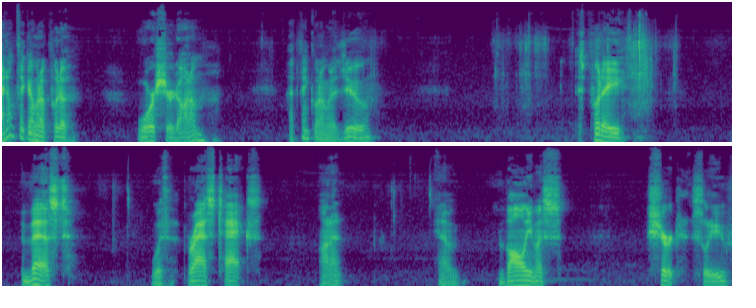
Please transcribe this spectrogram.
I don't think I'm going to put a war shirt on them. I think what I'm going to do is put a vest with brass tacks on it and a voluminous shirt sleeve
